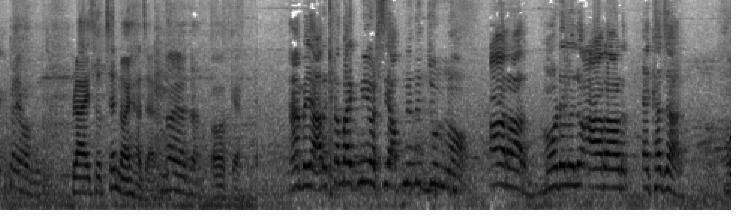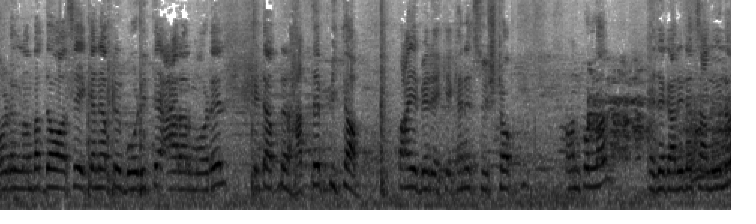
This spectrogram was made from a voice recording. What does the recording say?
একটাই হবে। প্রাইস হচ্ছে নয় হাজার। নয় হাজার। ওকে হ্যাঁ ভাই আরেকটা বাইক নিয়ে আসছি আপনাদের জন্য। আর আর মডেল হলো আর আর এক হাজার। মডেল নাম্বার দেওয়া আছে। এখানে আপনার বডিতে আর আর মডেল এটা আপনার হাতে পিক আপ পায়ে ব্রেক এখানে সুইচ অফ অন করলাম। এই যে গাড়িটা চালু হলো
